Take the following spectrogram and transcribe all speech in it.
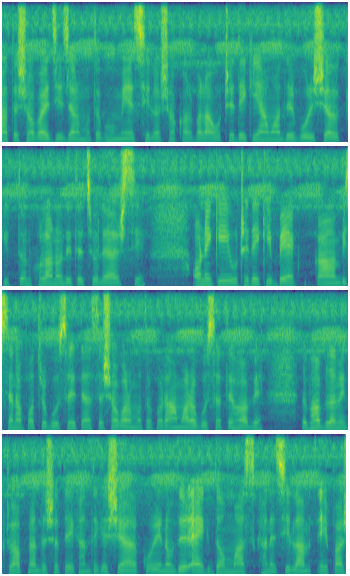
রাতে সবাই যে যার মতো ঘুমিয়েছিল, সকালবেলা উঠে দেখি আমাদের বরিশাল কীর্তনখোলা নদীতে চলে আসছি। অনেকেই উঠে দেখি ব্যাগ বিছানাপত্র গোছাইতে আছে, সবার মতো করে আমারও গোছাতে হবে। তো ভাবলাম একটু আপনাদের সাথে এখান থেকে শেয়ার করে নদীর একদম মাঝখানে ছিলাম, এপাশ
